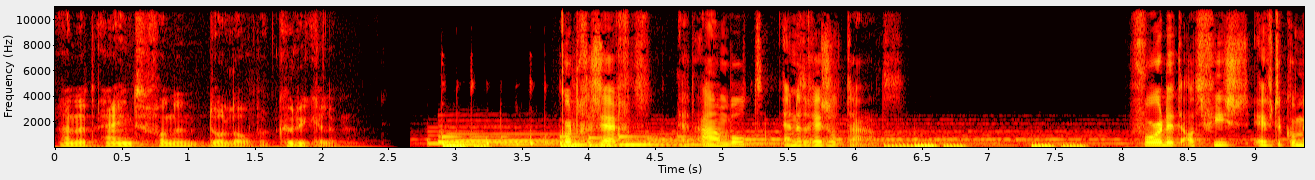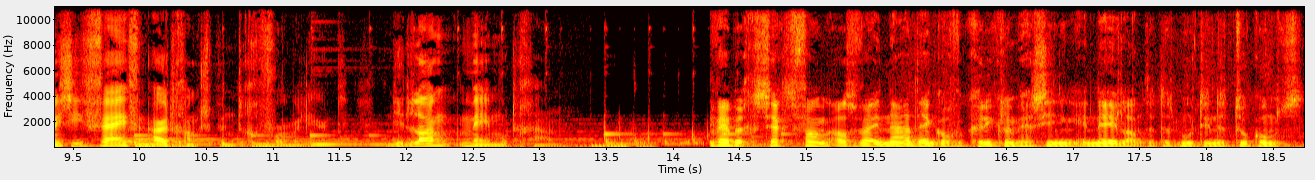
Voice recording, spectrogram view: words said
aan het eind van een doorlopen curriculum. Kort gezegd, het aanbod en het resultaat. Voor dit advies heeft de commissie vijf uitgangspunten geformuleerd, die lang mee moeten gaan. We hebben gezegd van als wij nadenken over curriculumherziening in Nederland, dat moet in de toekomst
